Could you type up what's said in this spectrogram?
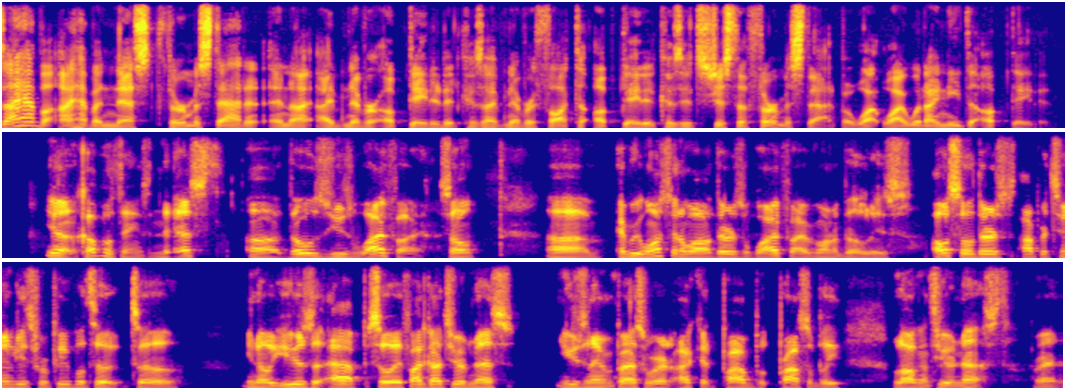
'Cause I have a I have a Nest thermostat and, and I, I've never updated it because I've never thought to update it because it's just a thermostat. But why why would I need to update it? Yeah, a couple of things. Nest, uh, those use Wi-Fi. So um, every once in a while, there's Wi-Fi vulnerabilities. Also, there's opportunities for people to to you know use the app. So if I got your Nest username and password, I could prob- possibly log into your Nest. Right?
